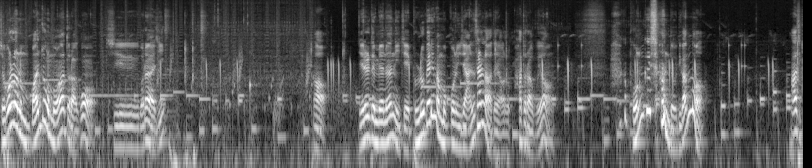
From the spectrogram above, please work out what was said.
저걸로는 만족을 못 하더라고. 지 뭐라 해야지? 어. 예를 들면은 이제 블루베리만 먹고는 이제 안 살라 하더- 하더라고요. 아, 그 보는 게 있었는데 어디 갔노? 아직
